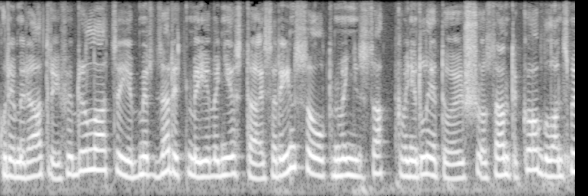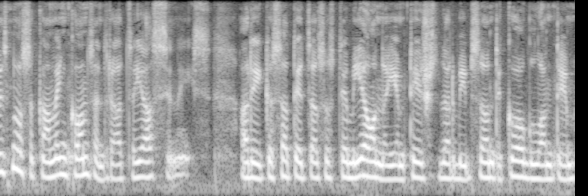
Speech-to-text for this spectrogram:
kuriem ir ātrija fibrilācija, mirdz aritmija, viņi iestājas ar insultu un viņi saka, ka viņi ir lietojuši šos antikoagulantus, mēs nosakām viņu koncentrāciju asinīs. Arī kas attiecās uz tiem jaunajiem tiešas darbības antikoagulantiem.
